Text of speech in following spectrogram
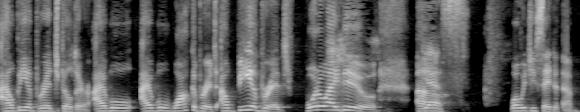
I'll be a bridge builder. I will I will walk a bridge. I'll be a bridge. What do I do? Um, yes. What would you say to them?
